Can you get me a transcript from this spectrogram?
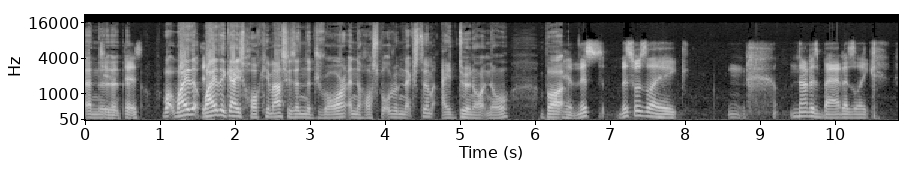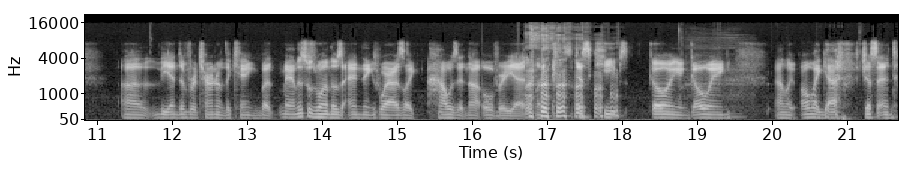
in the. Dude, why the why the guy's hockey mask is in the drawer in the hospital room next to him? I do not know, but Yeah, this this was like not as bad as like uh the end of Return of the King, but man, this was one of those endings where I was like, how is it not over yet? Like it just keeps going and going. I'm like, oh my god, just end.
